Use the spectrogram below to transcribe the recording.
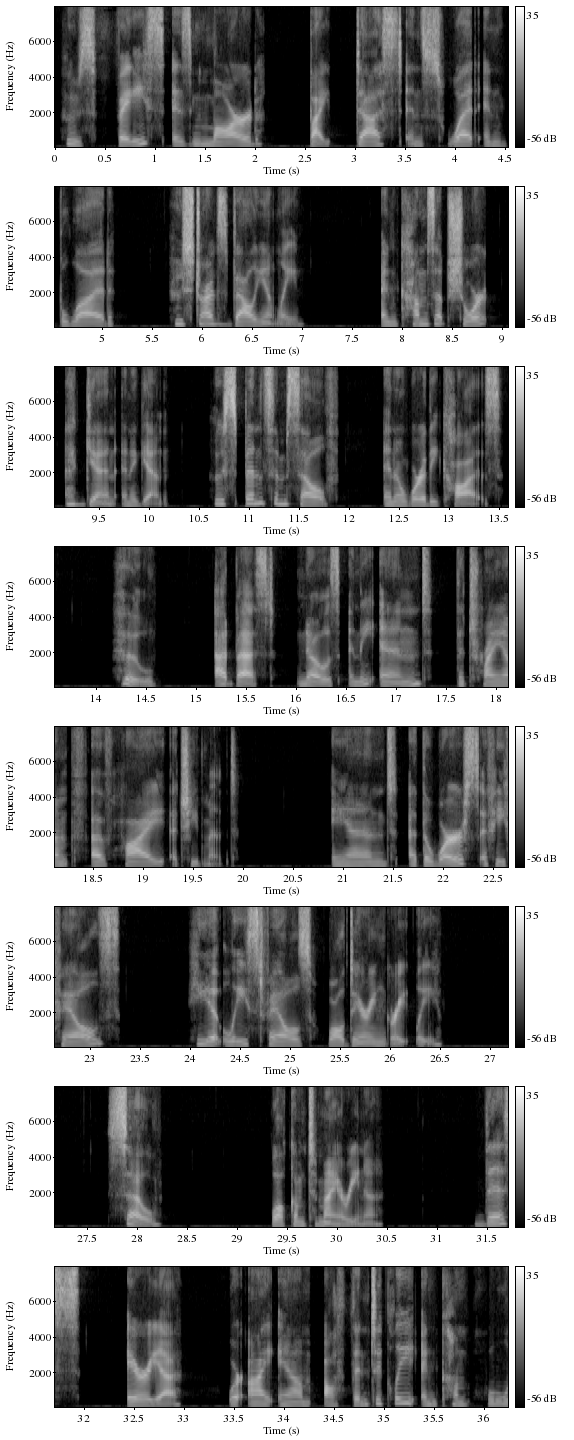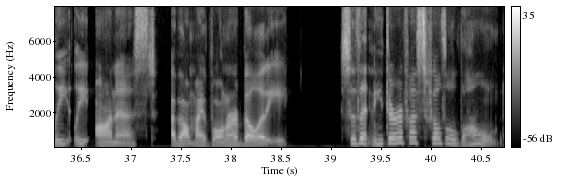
whose face is marred by dust and sweat and blood, who strives valiantly and comes up short again and again, who spends himself in a worthy cause, who, at best, knows in the end the triumph of high achievement. And at the worst, if he fails, he at least fails while daring greatly. So, welcome to my arena. This area where I am authentically and completely honest about my vulnerability so that neither of us feels alone.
